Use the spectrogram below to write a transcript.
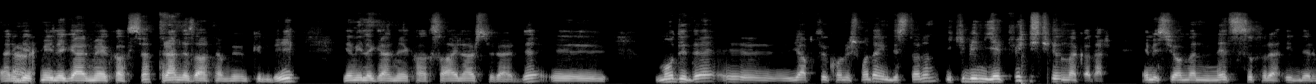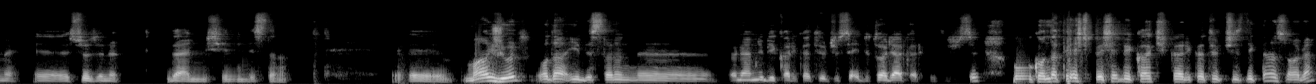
Yani evet. gemiyle gelmeye kalksa, tren de zaten mümkün değil. Gemiyle gelmeye kalksa aylar sürerdi. Ee, Modi de e, yaptığı konuşmada Hindistan'ın 2070 yılına kadar emisyonlarını net sıfıra indirme e, sözünü vermiş Hindistan'ın. E, Manjul, o da Hindistan'ın e, önemli bir karikatürcüsü, editoryal karikatürcüsü. Bu konuda peş peşe birkaç karikatür çizdikten sonra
